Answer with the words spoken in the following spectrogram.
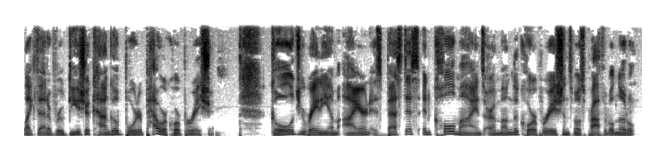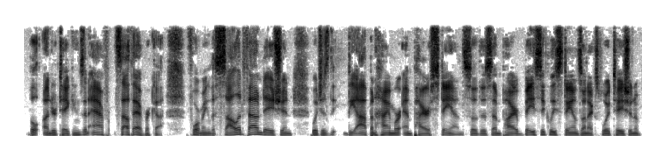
like that of Rhodesia Congo Border Power Corporation. Gold, uranium, iron, asbestos, and coal mines are among the corporation's most profitable notable undertakings in Af- South Africa, forming the solid foundation which is the, the Oppenheimer Empire stands. So this empire basically stands on exploitation of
